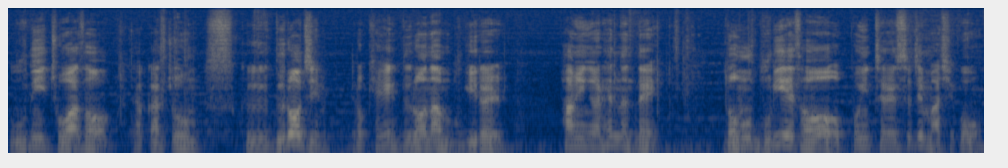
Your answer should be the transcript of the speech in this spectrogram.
운이 좋아서 약간 좀 그 늘어짐 이렇게 늘어난 무기를 파밍을 했는데 너무 무리해서 포인트를 쓰진 마시고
